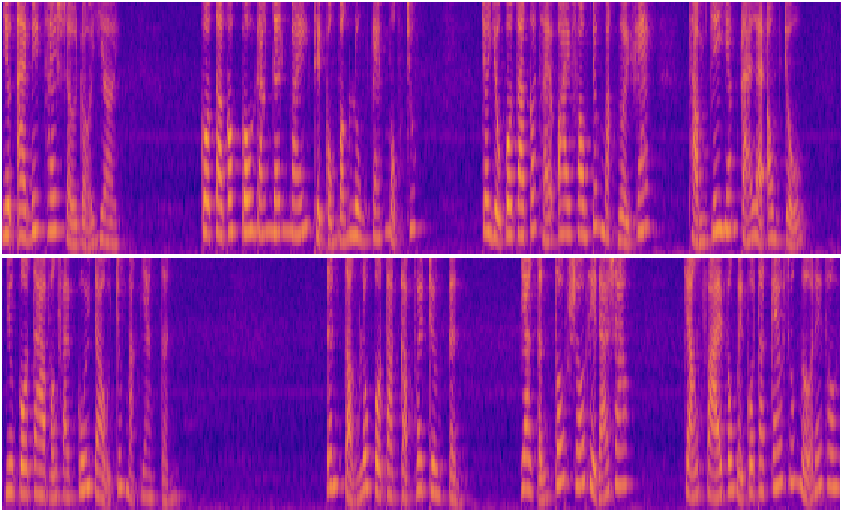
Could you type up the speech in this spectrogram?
Nhưng ai biết thế sự đổi dời. Cô ta có cố gắng đến mấy thì cũng vẫn luôn kém một chút. Cho dù cô ta có thể oai phong trước mặt người khác, thậm chí dám cãi lại ông chủ, nhưng cô ta vẫn phải cúi đầu trước mặt giang tĩnh. Đến tận lúc cô ta cặp với trương kình, giang tĩnh tốt số thì đã sao? Chẳng phải vẫn bị cô ta kéo xuống ngựa đấy thôi.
